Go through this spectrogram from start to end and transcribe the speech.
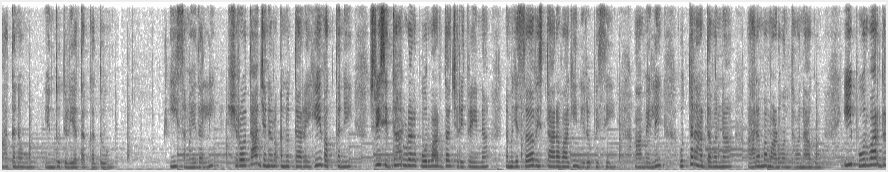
ಆತನವು ಎಂದು ತಿಳಿಯತಕ್ಕದ್ದು. ಈ ಸಮಯದಲ್ಲಿ ಶ್ರೋತಾ ಜನರು ಅನ್ನುತ್ತಾರೆ, ಹೇ ವಕ್ತನೆ ಶ್ರೀ ಸಿದ್ಧಾರೂಢರ ಪೂರ್ವಾರ್ಧ ಚರಿತ್ರೆಯನ್ನು ನಮಗೆ ಸವಿಸ್ತಾರವಾಗಿ ನಿರೂಪಿಸಿ. ಆಮೇಲೆ ಉತ್ತರಾರ್ಧವನ್ನು ಆರಂಭ ಮಾಡುವಂಥವನಾಗು. ಈ ಪೂರ್ವಾರ್ಧ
